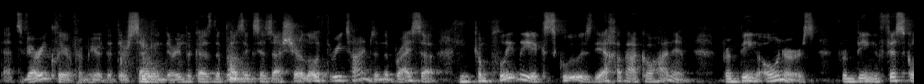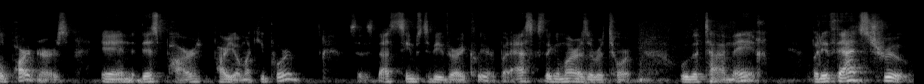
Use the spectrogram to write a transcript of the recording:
That's very clear from here that they're secondary because the Pasuk says Asher Lo three times and the Brisa completely excludes the Echav HaKohanim from being owners, from being fiscal partners in this Par, par Yom Kippurim. So that seems to be very clear, but asks the Gemara as a retort. But if that's true,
